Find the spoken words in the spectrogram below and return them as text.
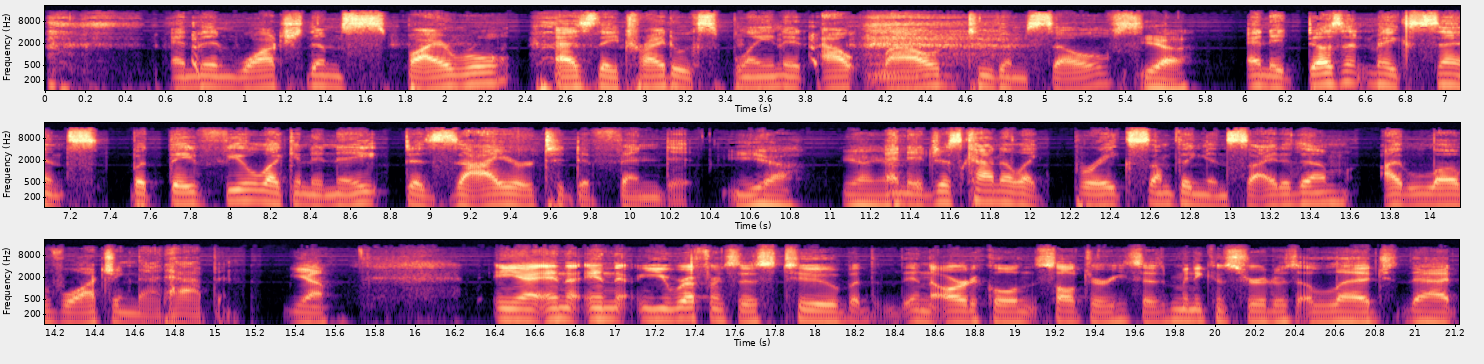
and then watch them spiral as they try to explain it out loud to themselves, Yeah, and it doesn't make sense, but they feel like an innate desire to defend it, yeah, yeah, yeah. and it just kind of like breaks something inside of them. I love watching that happen. Yeah. Yeah, and and you reference this too, but in the article in Salter, he says many conservatives allege that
